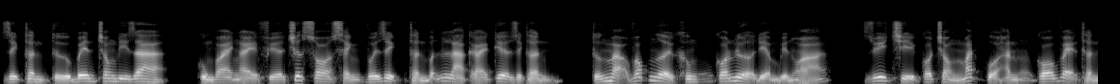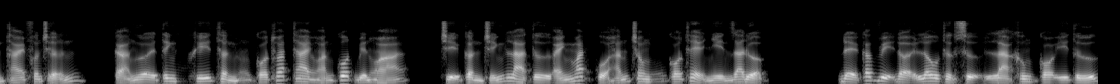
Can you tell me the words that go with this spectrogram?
dịch thần từ bên trong đi ra, cùng vài ngày phía trước so sánh với dịch thần vẫn là cái kia dịch thần, tướng mạo vóc người không có nửa điểm biến hóa, duy chỉ có tròng mắt của hắn có vẻ thần thái phân chấn, cả người tinh khí thần có thoát thai hoán cốt biến hóa, chỉ cần chính là từ ánh mắt của hắn trong có thể nhìn ra được. Để các vị đợi lâu thực sự là không có ý tứ.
